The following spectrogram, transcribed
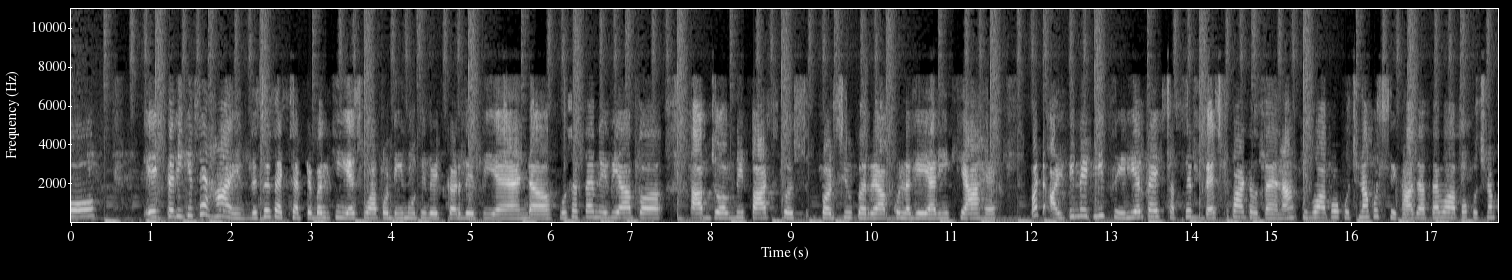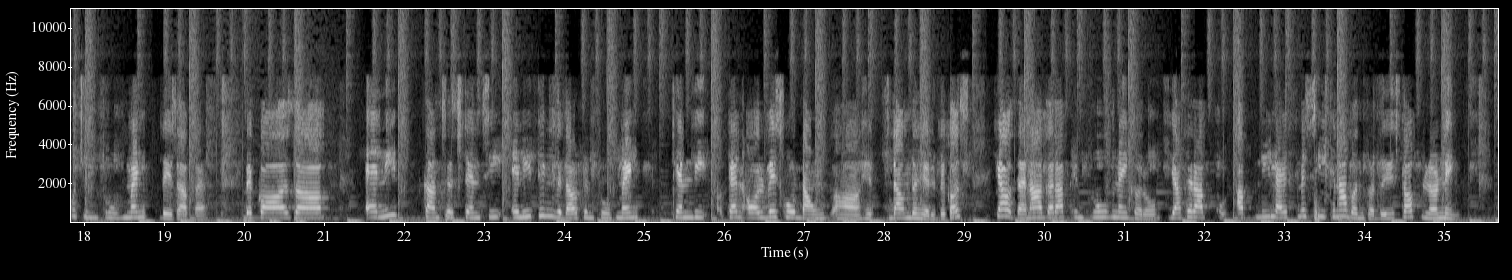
एक तरीके से हाँ दिस इज़ एक्सेप्टेबल कि यस वो आपको डीमोटिवेट कर देती है एंड uh, हो सकता है मे बी आप uh, आप जो अभी पार्ट परस्यू कर रहे हैं आपको लगे यार ये क्या है? बट अल्टीमेटली फेलियर का एक सबसे बेस्ट पार्ट होता है ना कि वो आपको कुछ ना कुछ सिखा जाता है वो आपको कुछ ना कुछ इम्प्रूवमेंट दे जाता है। Because any consistency anything without improvement can be can always go down down the hill because क्या होता है ना, अगर आप इम्प्रूव नहीं करो, या फिर आप अपनी लाइफ में सीखना बंद कर दो यू स्टॉप लर्निंग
